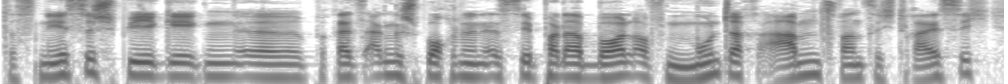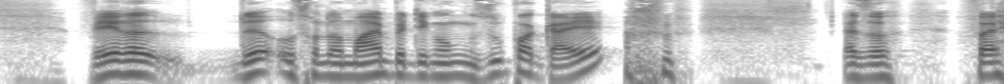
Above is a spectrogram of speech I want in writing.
das nächste Spiel gegen äh, bereits angesprochenen SC Paderborn auf den Montagabend 2030 wäre ne, unter normalen Bedingungen super geil. also, weil,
